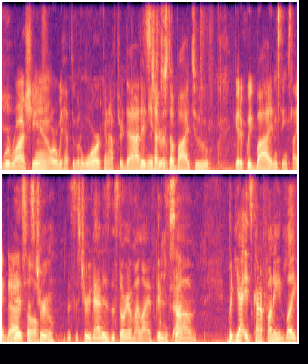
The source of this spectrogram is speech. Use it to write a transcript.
we're rushing, or we have to go to work, and after that, This and you have true. to stop by to get a quick bite and things like that. this so is true. This is true. That is the story of my life. Because, Exactly. um, but yeah, it's kind of funny. Like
